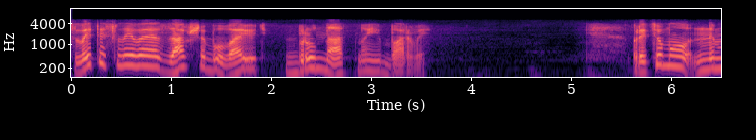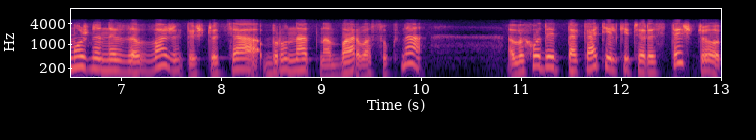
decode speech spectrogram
Свити сливе завше бувають брунатної барви. При цьому не можна не завважити, що ця брунатна барва сукна виходить така тільки через те, що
